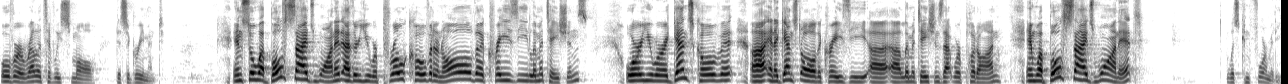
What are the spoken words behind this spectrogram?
over a relatively small disagreement. And so, what both sides wanted, either you were pro COVID and all the crazy limitations, or you were against COVID uh, and against all the crazy uh, uh, limitations that were put on. And what both sides wanted was conformity.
